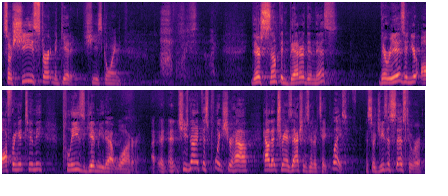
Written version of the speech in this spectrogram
So she's starting to get it. She's going, there's something better than this? There is, and you're offering it to me? Please give me that water. And she's not at this point sure how, how that transaction is going to take place. And so Jesus says to her,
